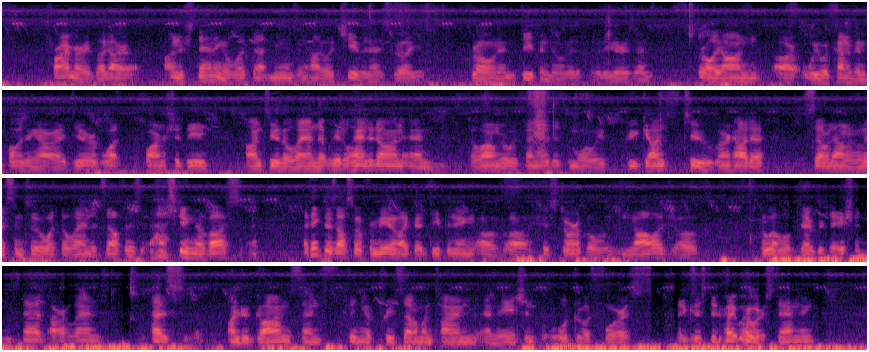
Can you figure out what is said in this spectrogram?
primary, but our understanding of what that means and how to achieve it has really grown and deepened over the, over the years. And early on, our, we were kind of imposing our idea of what the farm should be onto the land that we had landed on. And the longer we've been with it, the more we've begun to learn how to settle down and listen to what the land itself is asking of us. I think there's also, for me, like a deepening of uh, historical knowledge of the level of degradation that our land has undergone since thinking of pre-settlement time and the ancient old growth forests that existed right where we're standing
